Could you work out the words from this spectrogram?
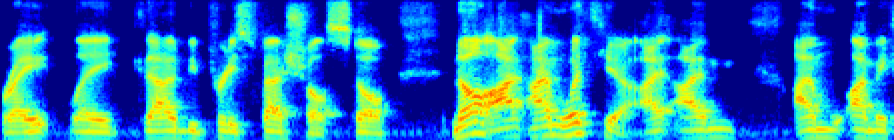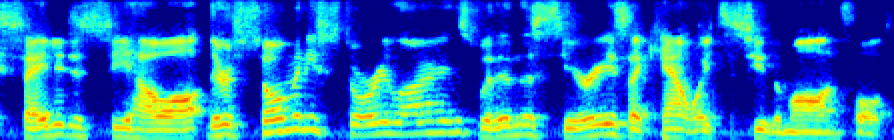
right? Like that would be pretty special. So no, I, am with you. I, I'm I'm I'm excited to see how all there's so many storylines within the series. I can't wait to see them all unfold.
